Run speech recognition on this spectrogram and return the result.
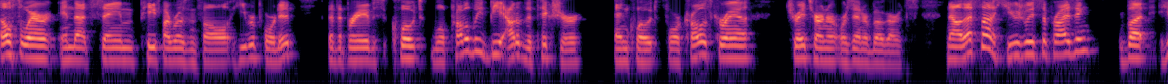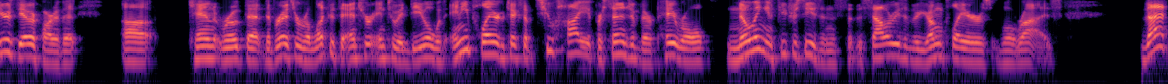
elsewhere in that same piece by Rosenthal, he reported that the Braves quote will probably be out of the picture end quote for Carlos Correa, Trea Turner, or Xander Bogaerts. Now, that's not hugely surprising but here's the other part of it. Ken wrote that the Braves are reluctant to enter into a deal with any player who takes up too high a percentage of their payroll, knowing in future seasons that the salaries of their young players will rise. That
